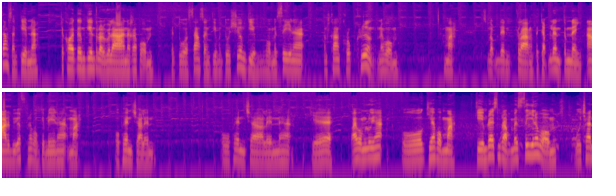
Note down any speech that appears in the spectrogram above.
สร้างสรรค์เกมนะจะคอยเติมเกมตลอดเวลานะครับผม เป็นตัวสร้างสรรค์เกมเป็นตัวเชื่อมเกมนะผมเมสซี่นะฮะค่อนข้างครบเครื่องนะผมมาสำหรับเด่นกลางแต่จับเล่นตำแหน่ง RWF นะผมเกมนี้นะฮะมา Open Challenge Open Challenge นะฮะโอเคไปผมลุยฮะโอเคครับผมมา เกมแรกสำหรับเมสซี่นะผมเวอร์ชัน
